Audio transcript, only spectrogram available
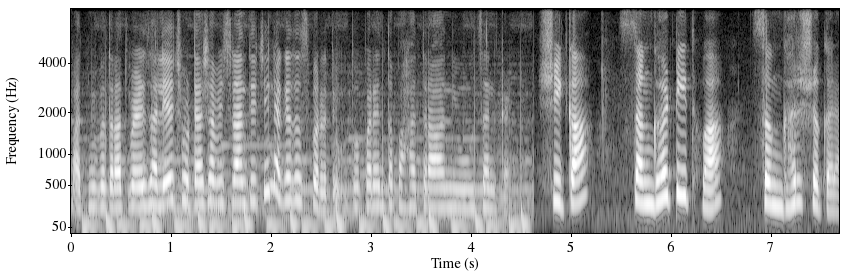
बातमीपत्रात वेळ झाली आहे. छोट्याशा विश्रांतीची लगेचच परत येऊ. तोपर्यंत पाहत राहा न्यूज अनकट शिका संघटित व्हा संघर्ष करा.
